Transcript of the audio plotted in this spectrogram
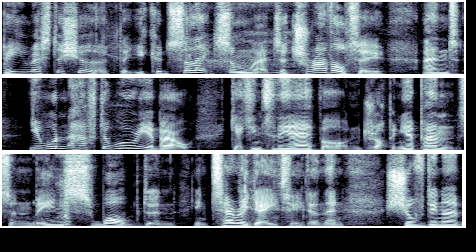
be rest assured that you could select somewhere to hmm. travel to and you wouldn't have to worry about getting to the airport and dropping your pants and being swabbed and interrogated and then shoved in a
